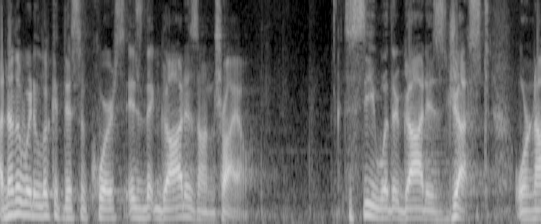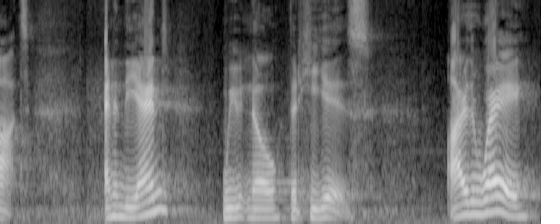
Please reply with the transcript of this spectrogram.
Another way to look at this, of course, is that God is on trial to see whether God is just or not. And in the end, we know that He is. Either way,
